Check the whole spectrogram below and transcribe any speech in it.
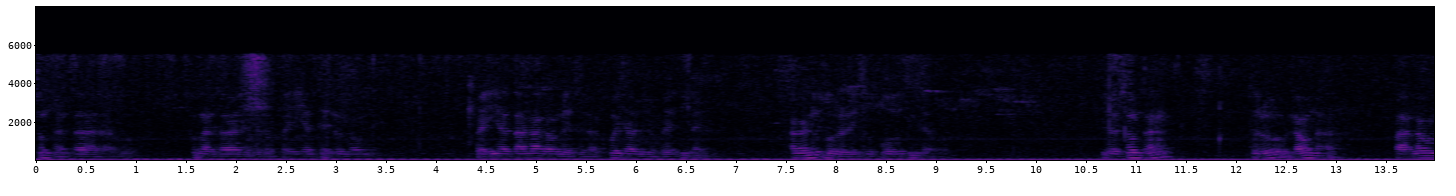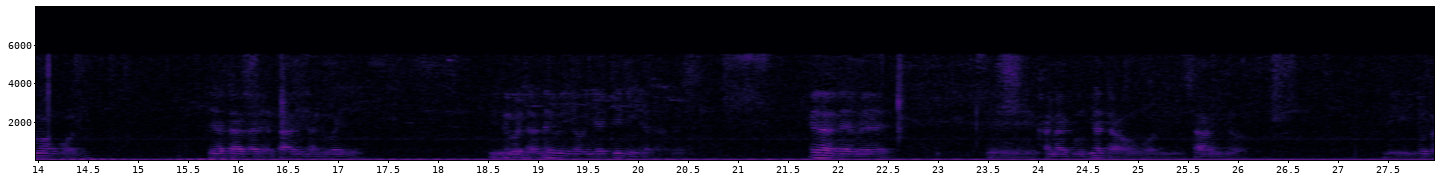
ဆုံးခံစားရတာကိုဆုံးခံစားရတယ်ဆိုတော့ဘယ်ရတဲ့လို့လောင်းတယ်။ ဘယ်ရတာကားလောင်းတယ်ဆိုတာခွဲခြားပြီးတော့ပဲသိလိုက်တယ်။အာဂနုဆိုတယ်ဆိုပုံသိတာပေါ့။ပြီးတော့ဆုံးခံသူတို့လောင်းတာပါလောင်းလောင်းပေါ့လေ။ဘုရားတာတဲ့အသားတွေကလွယ်ရင်ဒီလိုကလည်းပဲရောရဲတင်းနေရတာပဲ။အဲ့ဒါလည်းပဲအဲခန္ဓာကိုယ်ပြတ်တာအောင်ပေါ့လေစားပြီးတော့ဒီဒုက္ခ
